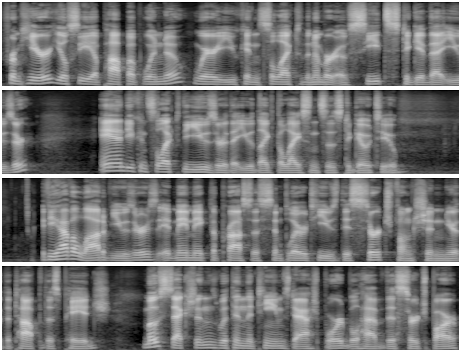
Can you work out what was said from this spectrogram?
From here, you'll see a pop-up window where you can select the number of seats to give that user, and you can select the user that you would like the licenses to go to. If you have a lot of users, it may make the process simpler to use this search function near the top of this page. Most sections within the team's dashboard will have this search bar,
